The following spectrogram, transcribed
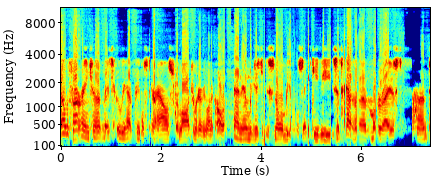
Well, the front range hunt, basically we have people stay in our house or lodge, whatever you want to call it, and then we just use snowmobiles, ATVs. It's kind of a motorized hunt.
